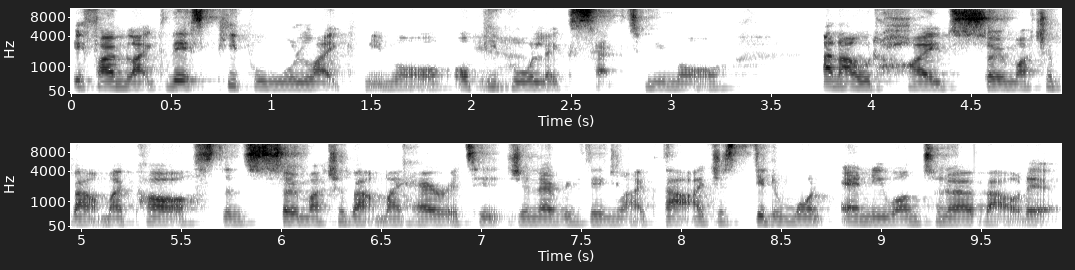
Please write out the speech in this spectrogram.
if i'm like this people will like me more or people yeah. will accept me more and I would hide so much about my past and so much about my heritage and everything like that. I just didn't want anyone to know about it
